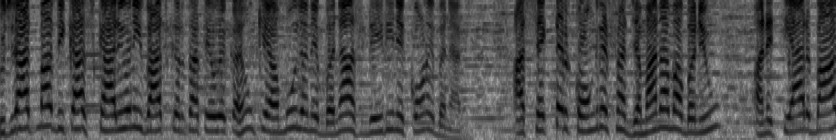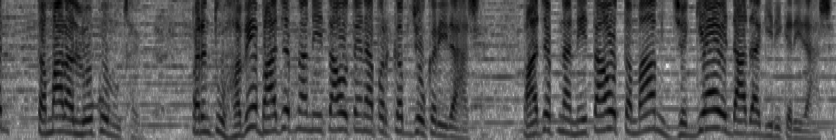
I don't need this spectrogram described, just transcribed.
गुजरात में विकास કાર્યોની વાત કરતા તેઓએ કહ્યું अमूल और बनास डेरी ने कोने બનાવી આ સેક્ટર કોંગ્રેસનું જમાનામાં બન્યું અને ત્યાર બાદ તમારા લોકોનું થયું પરંતુ હવે ભાજપના નેતાઓ તેના પર કબજો કરી રહ્યા છે ભાજપના નેતાઓ તમામ જગ્યાએ દાદાગીરી કરી રહ્યા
